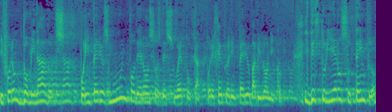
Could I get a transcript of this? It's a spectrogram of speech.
y fueron dominados por imperios muy poderosos de su época, por ejemplo el imperio babilónico. Y destruyeron su templo,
